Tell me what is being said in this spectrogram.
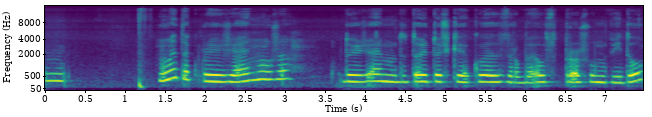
Ну, ми так проїжджаємо вже. Доїжджаємо до тої точки, яку я зробив в прошлому відео.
